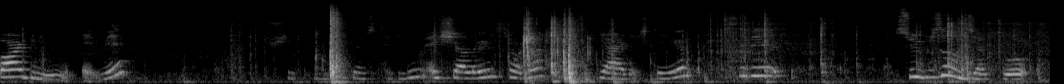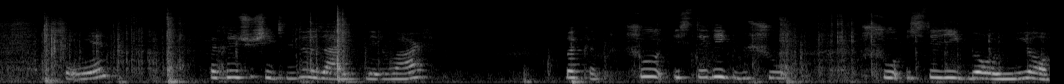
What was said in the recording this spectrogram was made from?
Barbie'nin evi. Şu şekilde göstereyim. Eşyalarını sonra yerleştireyim. Size bir sürpriz olacak bu şeyin. Bakın şu şekilde özellikleri var. Bakın şu istediği gibi şu şu istediği gibi oynuyor.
